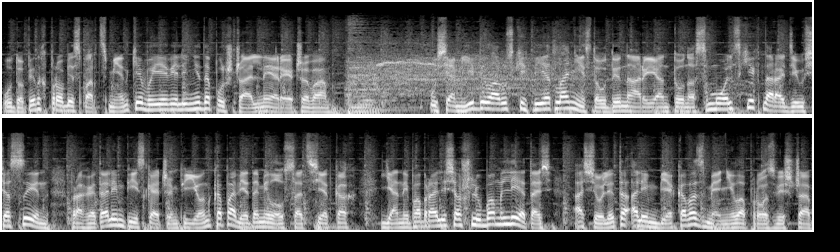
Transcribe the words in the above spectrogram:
У допінг пробе спартсменкі выявілі недапушчальныя рэчыва У сям'і беларускіх біятланістаў дынары Антона смольскіх нарадзіўся сын. Пра гэта алімпійская чэмпіёнка паведаміла ў садсетках. Яны пабраліся шлюбам летась, а сёлета Алімбекава змяніла прозвішча.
